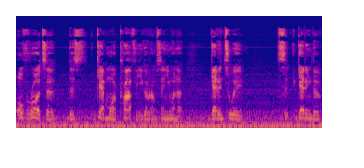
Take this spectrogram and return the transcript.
overall to just get more profit. You get what I'm saying? You want to get into it getting the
